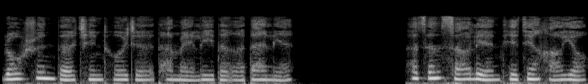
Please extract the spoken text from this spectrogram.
柔顺地衬托着她美丽的鹅蛋脸，她将小脸贴近好友，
